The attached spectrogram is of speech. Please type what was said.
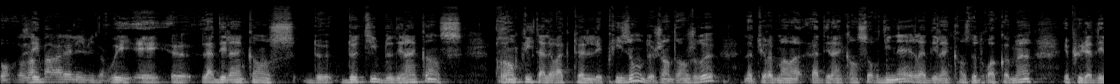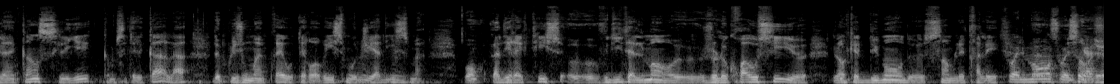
un parallèle évident. Oui, et euh, la délinquance de deux types de délinquance remplit à l'heure actuelle les prisons de gens dangereux, naturellement la délinquance ordinaire, la délinquance de droit commun, et puis la délinquance liée, comme c'était le cas là, de plus ou moins près au terrorisme, au mmh, djihadisme. Mmh. Bon, la directrice euh, vous dit tellement, euh, je le crois aussi, euh, l'enquête du Monde semble être allée. Soit elle ment, soit elle cache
